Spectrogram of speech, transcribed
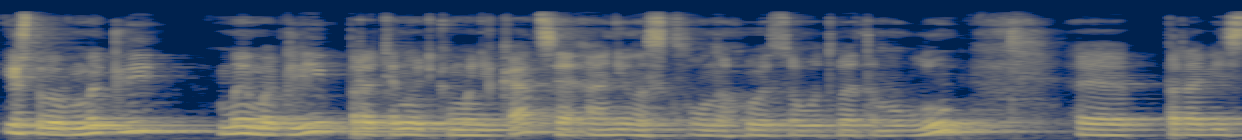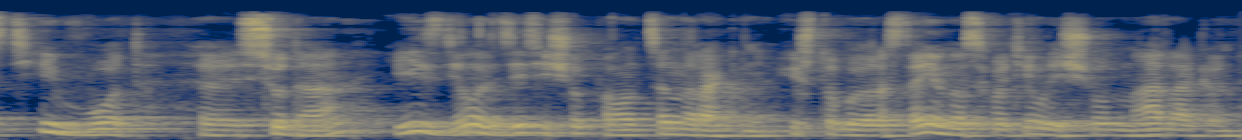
и чтобы мы могли, мы могли протянуть коммуникации, а они у нас, к находятся вот в этом углу, э, провести вот сюда и сделать здесь еще полноценную раковину. И чтобы расстояние у нас хватило еще на раковину.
